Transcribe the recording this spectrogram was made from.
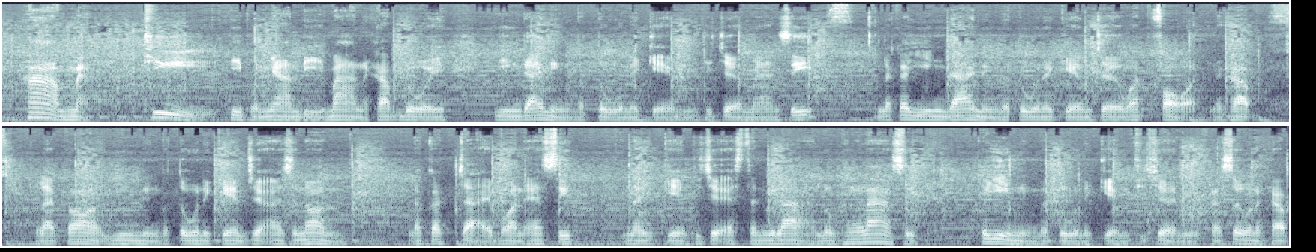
5 แมตช์ที่มีผลงานดีมากนะครับ โดยยิงได้ 1 ประตูในเกมที่เจอแมนซีแล้วก็ยิงได้ 1 ประตูในเกมเจอวัตฟอร์ดนะครับ แล้วก็ยิง 1 ประตูในเกมเจออาร์เซนอล แล้วก็จ่ายบอลแอสซิสในเกมที่เจอแอสตันวิลล่ารวมทั้งล่าสุด ก็ยิง 1 ประตูในเกมที่เจอนิวคาสเซิลนะครับ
